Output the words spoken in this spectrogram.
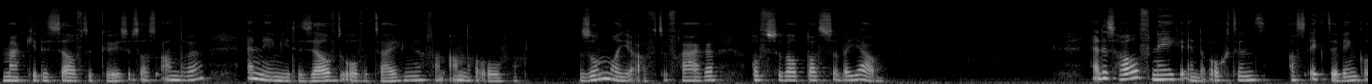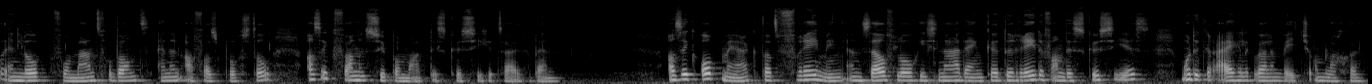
Maak je dezelfde keuzes als anderen en neem je dezelfde overtuigingen van anderen over, zonder je af te vragen of ze wel passen bij jou. Het is half negen in de ochtend als ik de winkel inloop voor maandverband en een afwasborstel als ik van een supermarktdiscussie getuige ben. Als ik opmerk dat framing en zelflogisch nadenken de reden van discussie is, moet ik er eigenlijk wel een beetje om lachen.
